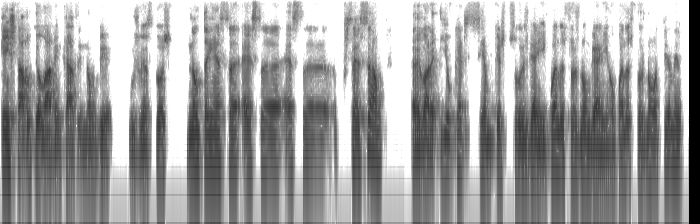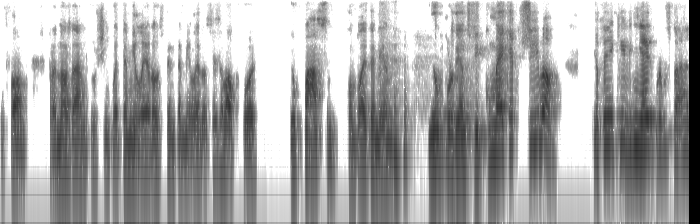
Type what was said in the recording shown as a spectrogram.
Quem está do teu lado em casa e não vê os vencedores não tem essa, essa, essa percepção. Agora, e eu quero sempre que as pessoas ganhem. E quando as pessoas não ganham, ou quando as pessoas não atendem o telefone para nós darmos os 50 mil euros, 70 mil euros, seja lá o que for, eu passo-me completamente. eu por dentro fico, como é que é possível? Eu tenho aqui dinheiro para vos dar.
